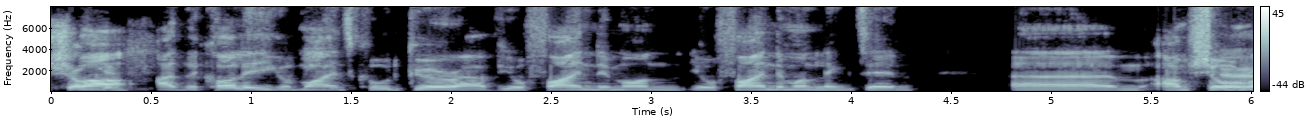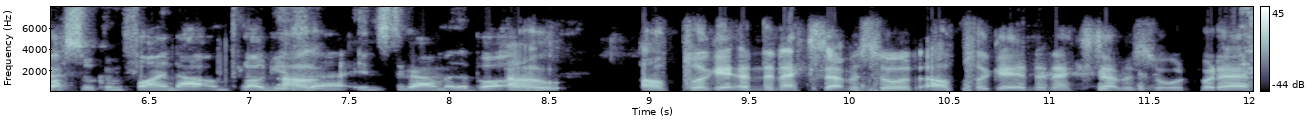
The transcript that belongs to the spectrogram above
Shocking. But uh, the colleague of mine's called Gurav. You'll find him on. You'll find him on LinkedIn. Um, I'm sure yeah. Russell can find out and plug his uh, Instagram at the bottom. I'll, I'll plug it in the next episode. I'll plug it in the next episode. But um,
